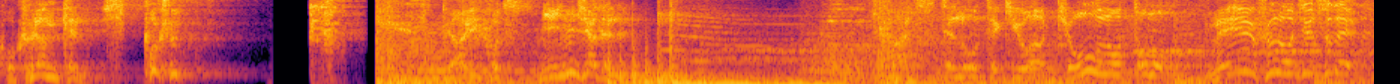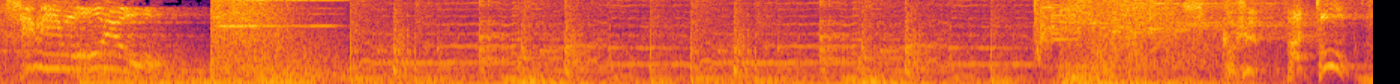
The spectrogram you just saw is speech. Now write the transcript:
国乱剣漆黒骸骨忍者伝かつての敵は今日の友。冥府の術で地味猛量。漆黒抜刀。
